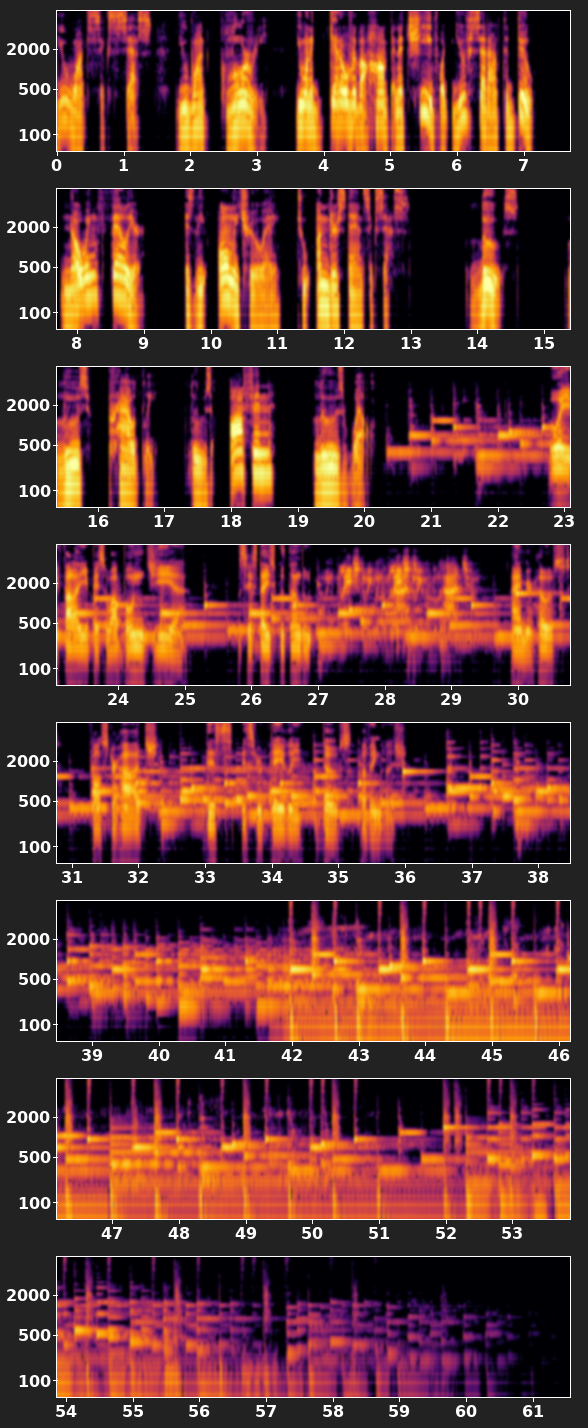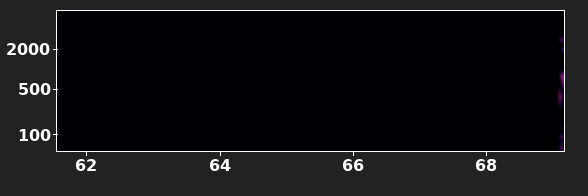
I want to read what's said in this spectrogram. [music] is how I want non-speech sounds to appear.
You want success. You want glory. You want to get over the hump and achieve what you've set out to do. Knowing failure is the only true way to understand success. Lose. Lose proudly. Lose often. Lose well. Oi, fala aí pessoal, bom dia. Você está escutando o inglês no inglês no rádio. I am your host, Foster Hodge. This is your daily dose of English.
